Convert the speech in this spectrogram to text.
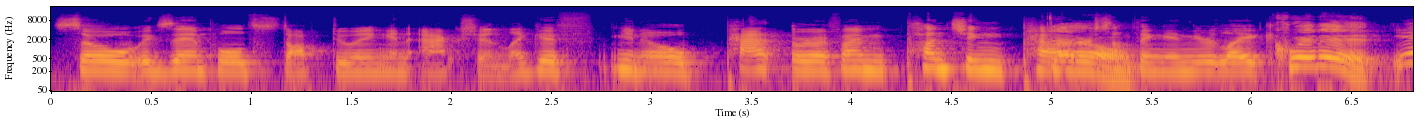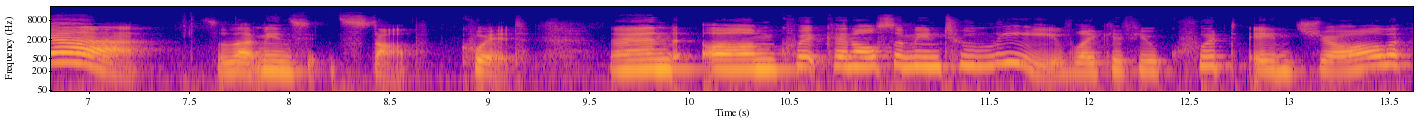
So example, stop doing an action. Like if, you know, Pat or if I'm punching Pat or something and you're like Quit it! yeah. So that means stop, quit. And um, quit can also mean to leave. Like if you quit a job,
